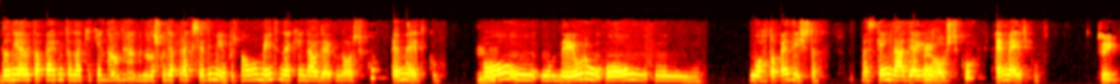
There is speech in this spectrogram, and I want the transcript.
Daniela está perguntando aqui quem dá o diagnóstico de apraxia de membros. Normalmente, né, quem dá o diagnóstico é médico. Uhum. Ou o, o, neuro ou o, o, ortopedista. Mas quem dá diagnóstico é, é médico. Sim.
